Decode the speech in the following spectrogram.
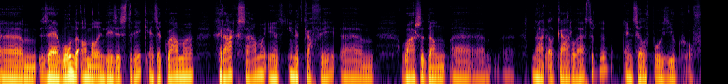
um, zij woonden allemaal in deze streek en ze kwamen graag samen in het, in het café, um, waar ze dan uh, naar elkaar luisterden en zelf poëzie ook, of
